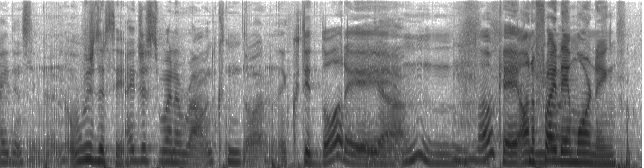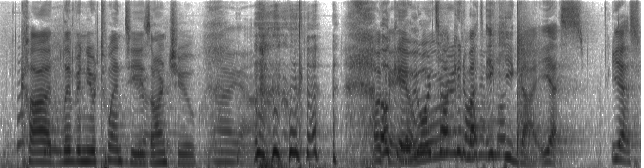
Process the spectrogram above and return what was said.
I didn't sleep in. وش درتي؟ I just went around. couldn't do it. كنتي تدوري Yeah. Mm, okay on a Friday morning God live in your 20s aren't you Ah, yeah. okay, yeah, we were talking about ikigai yes Yes.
